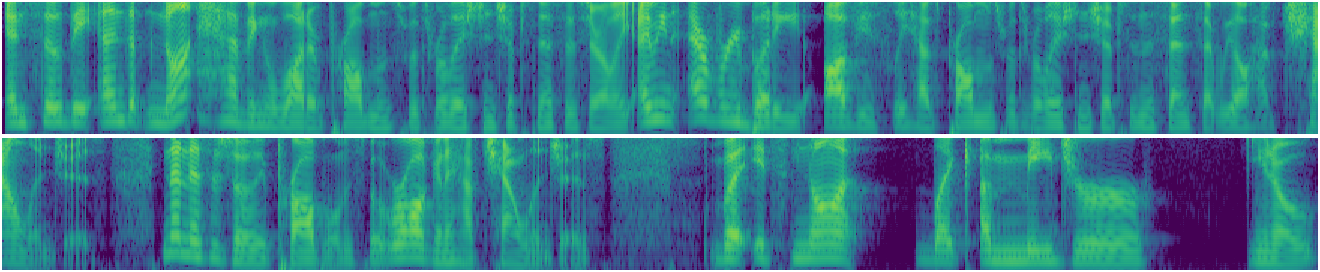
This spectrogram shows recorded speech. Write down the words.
And so they end up not having a lot of problems with relationships necessarily. I mean, everybody obviously has problems with relationships in the sense that we all have challenges. Not necessarily problems, but we're all going to have challenges. But it's not like a major you know,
